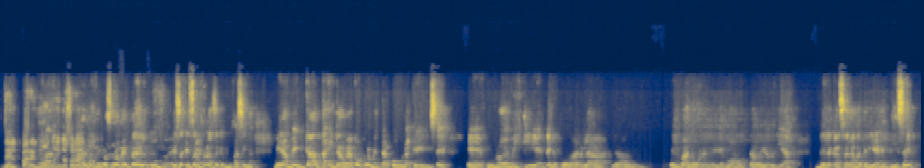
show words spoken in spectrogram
del, para el mundo y no solo del mundo. No solamente del mundo, esa, esa frase que me fascina. Mira, me encanta y te voy a complementar con una que dice eh, uno de mis clientes, le puedo dar la, el valor, eh, Juan Octavio Díaz de la Casa de las Baterías, él dice,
